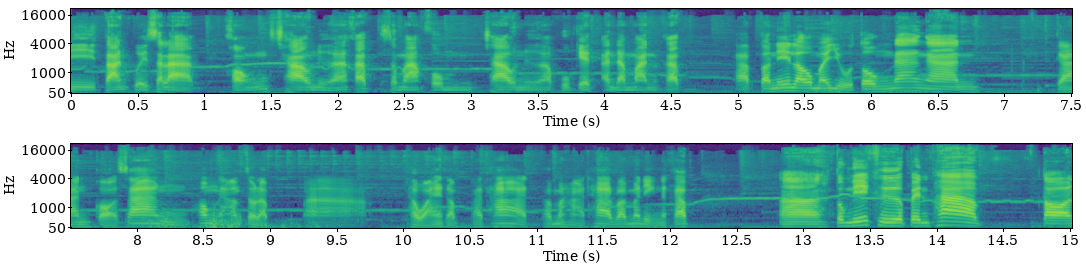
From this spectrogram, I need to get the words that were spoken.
ณีตาลกวยสลากของชาวเหนือครับ สมาคมชาวเหนือภูเก็ตอันดามันครับ ครับ ตอนนี้เรามาอยู่ตรงหน้างานการก่อสร้างห้องน้ำสำหรับถวายให้กับพระธาตุพระมหาธาตุวัดมะดิกนะครับ ตรงนี้คือเป็นภาพตอน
